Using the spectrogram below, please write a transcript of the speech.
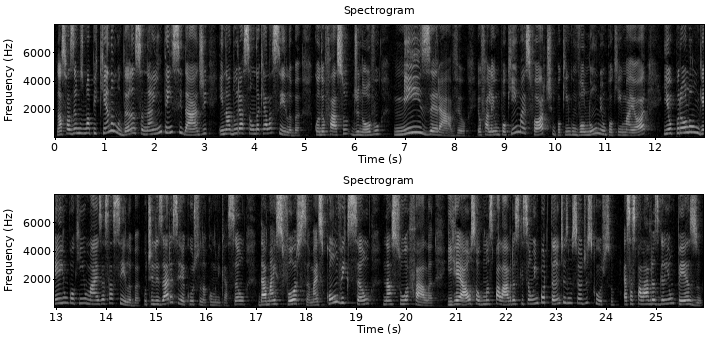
Nós fazemos uma pequena mudança na intensidade e na duração daquela sílaba. Quando eu faço, de novo, miserável, eu falei um pouquinho mais forte, um pouquinho com volume um pouquinho maior e eu prolonguei um pouquinho mais essa sílaba. Utilizar esse recurso na comunicação dá mais força, mais convicção na sua fala e realça algumas palavras que são importantes no seu discurso. Essas palavras ganham peso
